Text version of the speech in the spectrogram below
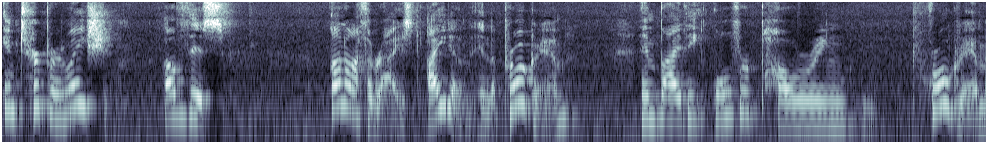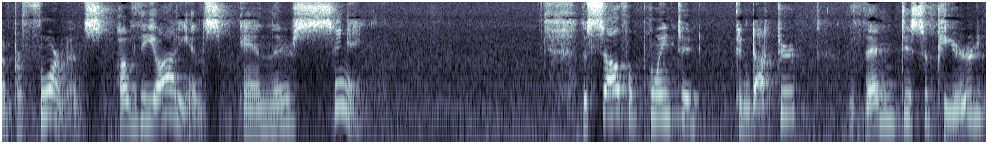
interpolation of this unauthorized item in the program, and by the overpowering program and performance of the audience and their singing. The self appointed conductor then disappeared,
